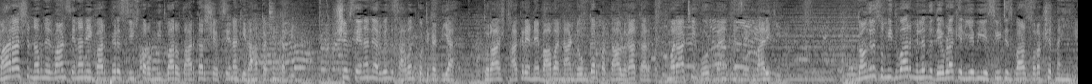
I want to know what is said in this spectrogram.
महाराष्ट्र नवनिर्माण सेना ने एक बार फिर सीट पर उम्मीदवार उतारकर शिवसेना की राह कठिन कर दी शिवसेना ने अरविंद सावंत को टिकट दिया है। तो राज ठाकरे ने बाबा नान नानडोंकर पर दाव लगाकर मराठी वोट बैंक में सेंधमारी की है। कांग्रेस उम्मीदवार मिलिंद देवड़ा के लिए भी ये सीट इस बार सुरक्षित नहीं है।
